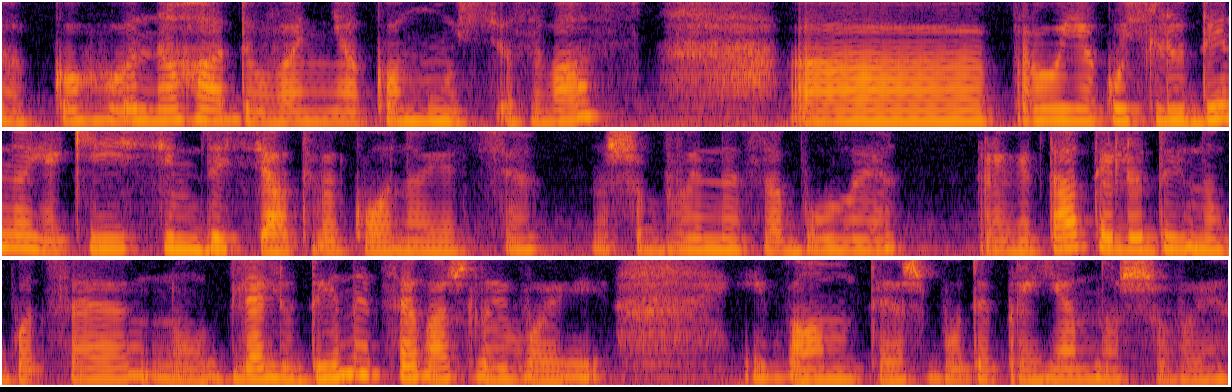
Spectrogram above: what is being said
Так, кого нагадування комусь з вас е, про якусь людину, якій 70 виконується. Ну, Щоб ви не забули привітати людину, бо це ну, для людини це важливо, і, і вам теж буде приємно, що ви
